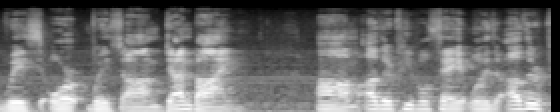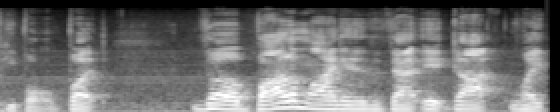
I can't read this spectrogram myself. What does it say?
with or with um dunbine um other people say it was other people but the bottom line is that it got like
